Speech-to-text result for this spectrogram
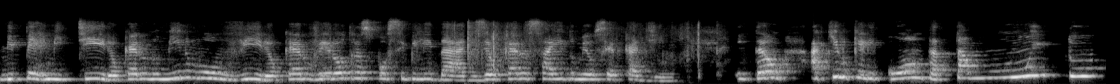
me permitir, eu quero no mínimo ouvir, eu quero ver outras possibilidades, eu quero sair do meu cercadinho. Então, aquilo que ele conta está muito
